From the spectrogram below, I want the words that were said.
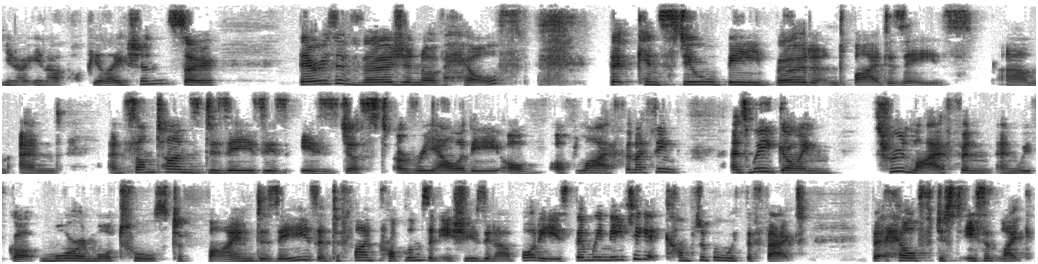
you know, in our population. So there is a version of health that can still be burdened by disease. Um, and and sometimes disease is is just a reality of of life. And i think as we're going through life and and we've got more and more tools to find disease and to find problems and issues in our bodies then we need to get comfortable with the fact that health just isn't like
